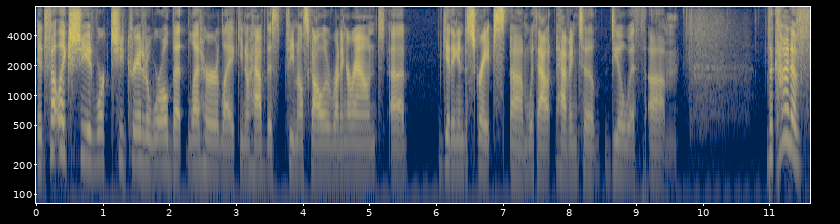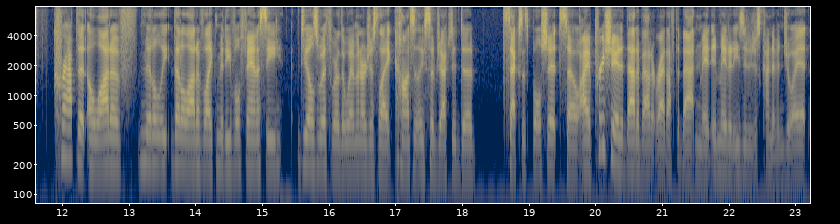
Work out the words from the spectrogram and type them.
it felt like she had worked. She'd created a world that let her like you know have this female scholar running around, uh, getting into scrapes um, without having to deal with um, the kind of crap that a lot of middle that a lot of like medieval fantasy deals with, where the women are just like constantly subjected to sexist bullshit. So I appreciated that about it right off the bat, and made it made it easy to just kind of enjoy it.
